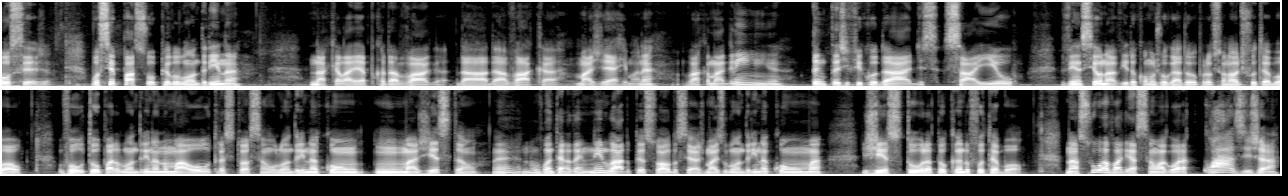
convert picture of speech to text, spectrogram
Ou seja, você passou pelo Londrina naquela época da vaga da, da vaca magérrima, né? Vaca magrinha, tantas dificuldades, saiu, venceu na vida como jogador profissional de futebol, voltou para o Londrina numa outra situação, o Londrina com uma gestão, né? não vou entrar nem lado pessoal do Sérgio, mas o Londrina com uma gestora tocando futebol. Na sua avaliação agora, quase já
